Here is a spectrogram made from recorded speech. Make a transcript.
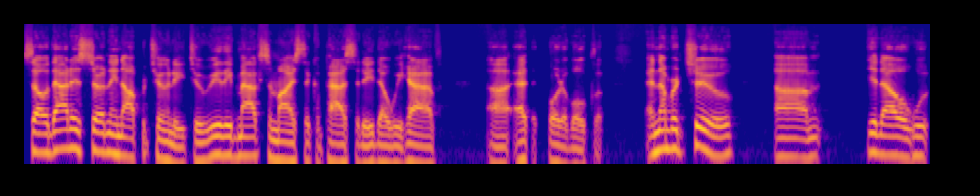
So that is certainly an opportunity to really maximize the capacity that we have uh, at the Port of Oakland. And number two, um, you know,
